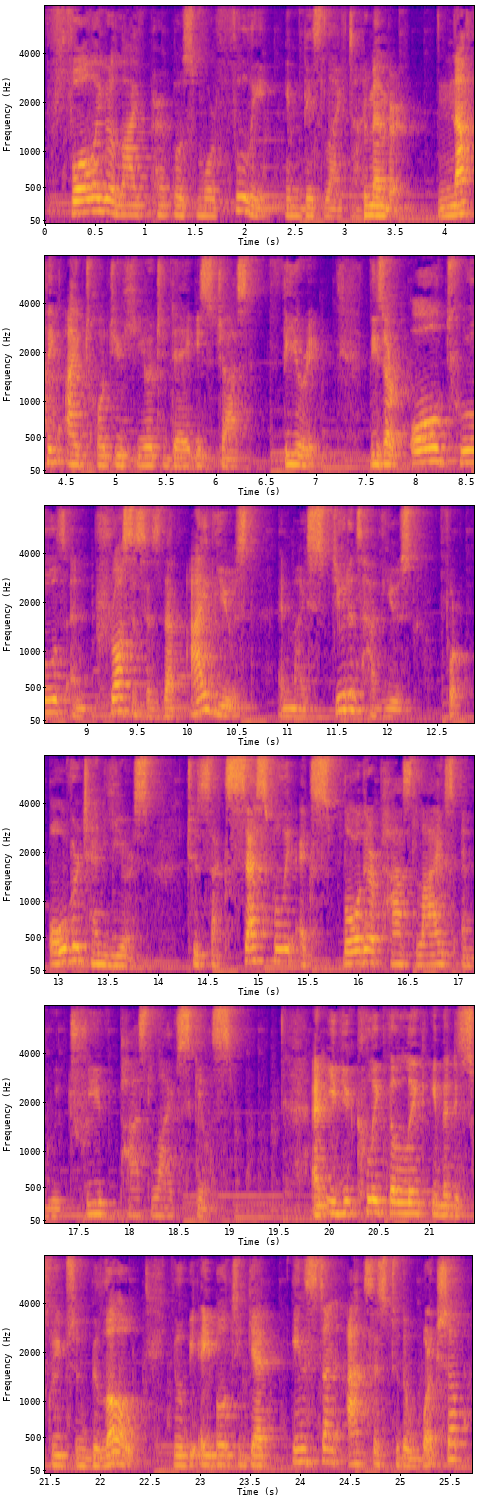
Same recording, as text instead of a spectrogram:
follow your life purpose more fully in this lifetime. Remember, nothing I taught you here today is just theory. These are all tools and processes that I've used and my students have used for over 10 years to successfully explore their past lives and retrieve past life skills. And if you click the link in the description below, you'll be able to get instant access to the workshop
